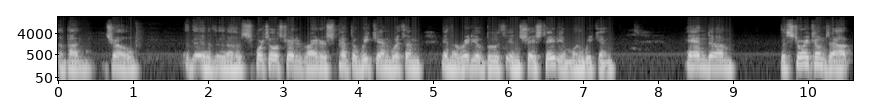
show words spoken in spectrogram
about Joe. The, the, Sports Illustrated writer spent the weekend with him in the radio booth in Shea Stadium one weekend, and um, the story comes out,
